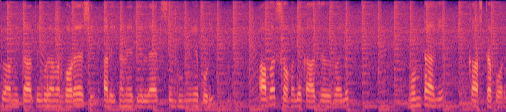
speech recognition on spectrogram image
তো আমি তাড়াতাড়ি করে আমার ঘরে আসি, আর এখানে রিল্যাক্সে ঘুমিয়ে পড়ি। আবার সকালে কাজ হয়ে পাইল ঘুমটা আগে, কাজটা পরে।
